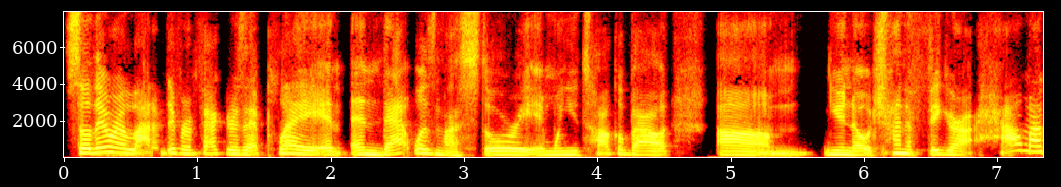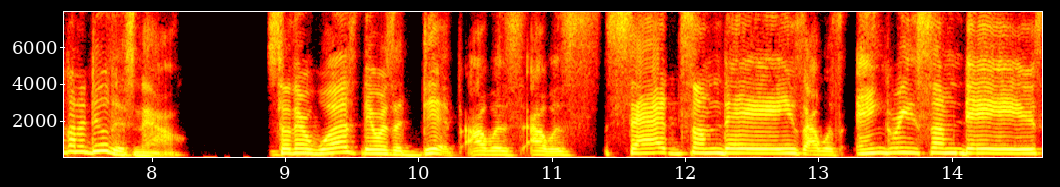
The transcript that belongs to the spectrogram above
So there were a mm-hmm. lot of different factors at play. And, and that was my story. And when you talk about, um, you know, trying to figure out how am I going to do this now? So there mm-hmm. was there was a dip. I was I was sad some days, I was angry some days,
